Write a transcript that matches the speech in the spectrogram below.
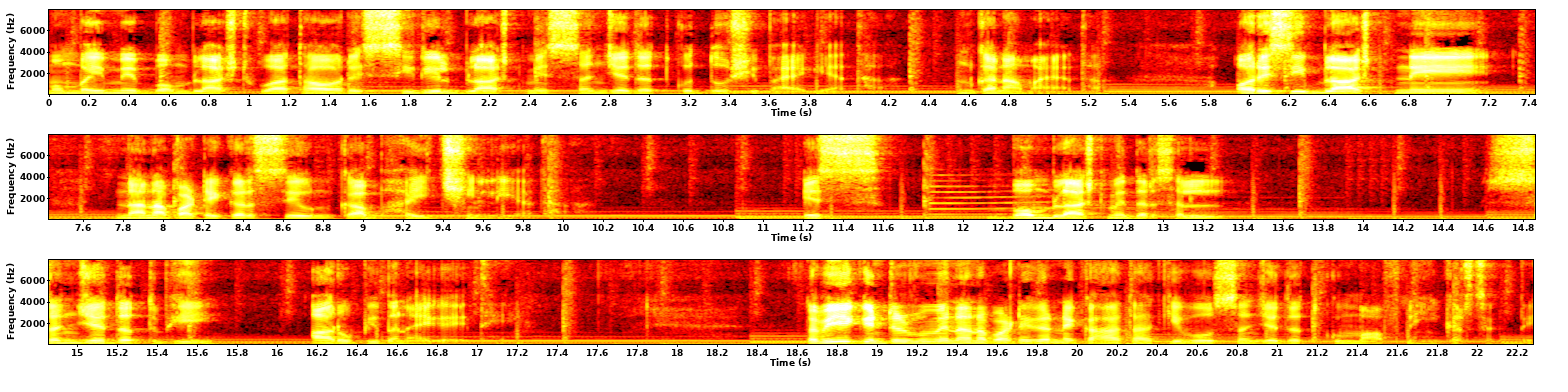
मुंबई में बम ब्लास्ट हुआ था और इस सीरियल ब्लास्ट में संजय दत्त को दोषी पाया गया था। उनका नाम आया था। और इसी ब्लास्ट ने नाना पाटेकर से उनका भाई छीन लिया था। इस बॉम्ब ब्लास्ट में दरअसल संजय दत्त भी आरोपी बनाए गए थे। तभी एक इंटरव्यू में नाना पाटेकर ने कहा था कि वो संजय दत्त को माफ़ नहीं कर सकते।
